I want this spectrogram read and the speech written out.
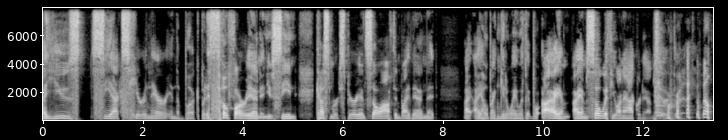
I use CX here and there in the book, but it's so far in, and you've seen customer experience so often by then that I, I hope I can get away with it. But I am I am so with you on acronyms. They're- well,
